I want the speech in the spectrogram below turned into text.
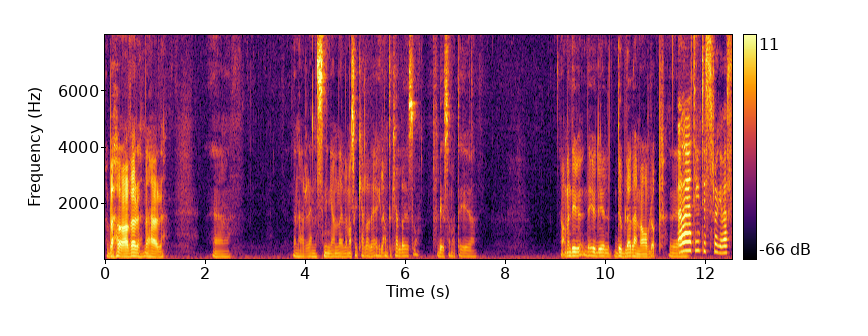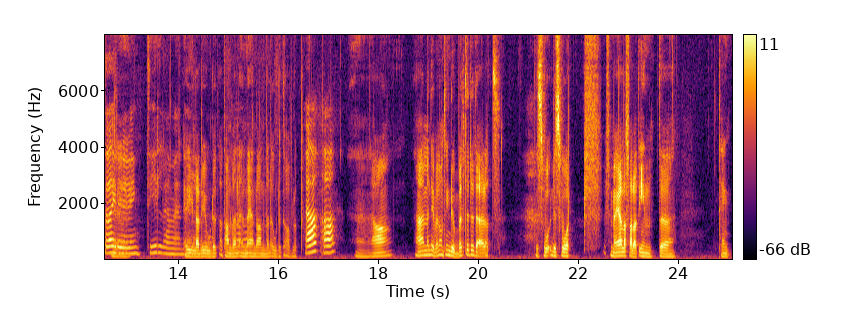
jag behöver det här eh, den här rensningen eller vad man ska kalla det. Jag gillar inte att kalla det så. För det är som att det är Ja men det är ju det, är det dubbla det här med avlopp. Ja, jag tänkte just fråga varför, vad är det Eh, du inte gillar med det? jag gillade ju ordet, att använda, Ja. ändå använda ordet avlopp. Ja, ja. Eh, ja, Nej, men det är väl någonting dubbelt i det där att det är, svår, det är svårt, för mig i alla fall, att inte tänk,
